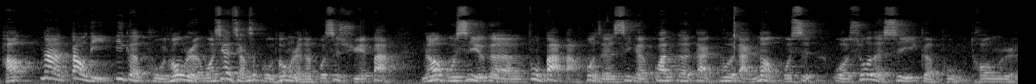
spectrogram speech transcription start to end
好，那到底一个普通人，我现在讲是普通人呢，不是学霸，然后不是有一个富爸爸或者是一个官二代、富二代，no，不是，我说的是一个普通人。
